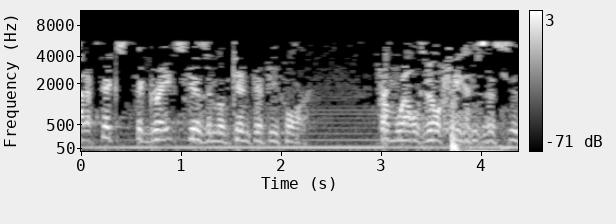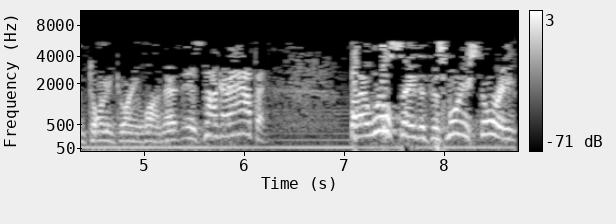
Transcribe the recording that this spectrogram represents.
how to fix the great schism of 1054 from Wellsville, Kansas in 2021. That, it's not going to happen. But I will say that this morning's story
